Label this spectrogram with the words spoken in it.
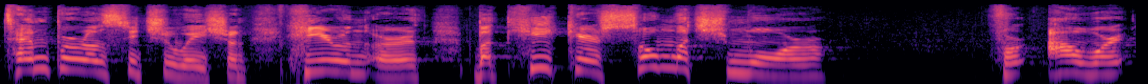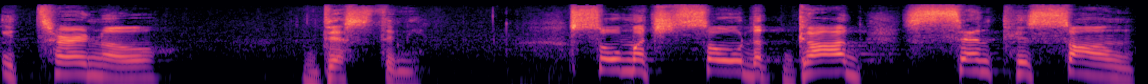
temporal situation here on earth, but He cares so much more for our eternal destiny. So much so that God sent His Son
